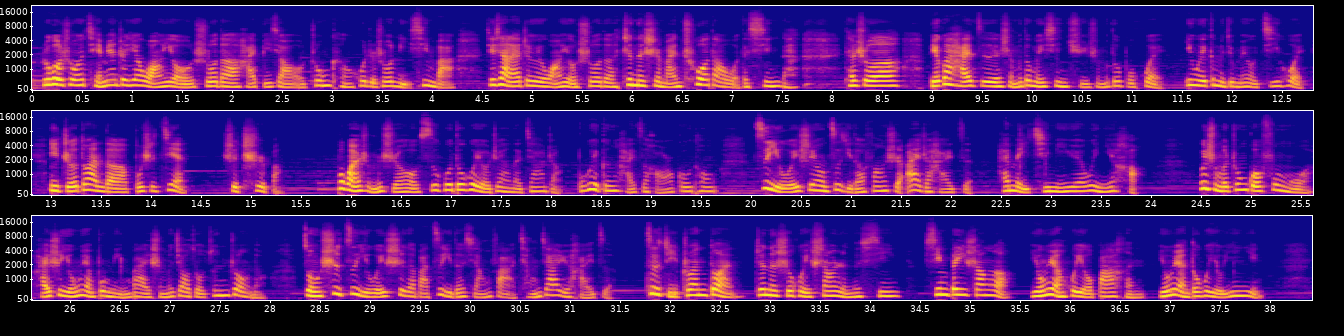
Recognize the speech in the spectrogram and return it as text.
如果说前面这些网友说的还比较中肯或者说理性吧，接下来这位网友说的真的是蛮戳到我的心的。他说：“别怪孩子什么都没兴趣，什么都不会，因为根本就没有机会。你折断的不是剑，是翅膀。”不管什么时候，似乎都会有这样的家长，不会跟孩子好好沟通，自以为是用自己的方式爱着孩子，还美其名曰为你好。为什么中国父母还是永远不明白什么叫做尊重呢？总是自以为是的把自己的想法强加于孩子，自己专断，真的是会伤人的心。心悲伤了，永远会有疤痕，永远都会有阴影。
